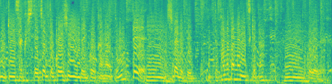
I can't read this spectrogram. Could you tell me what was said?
まあ、検索してちょっとコーヒー飲んでいこうかなと思って、ん。調べていってたまたま見つけた。ところで。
